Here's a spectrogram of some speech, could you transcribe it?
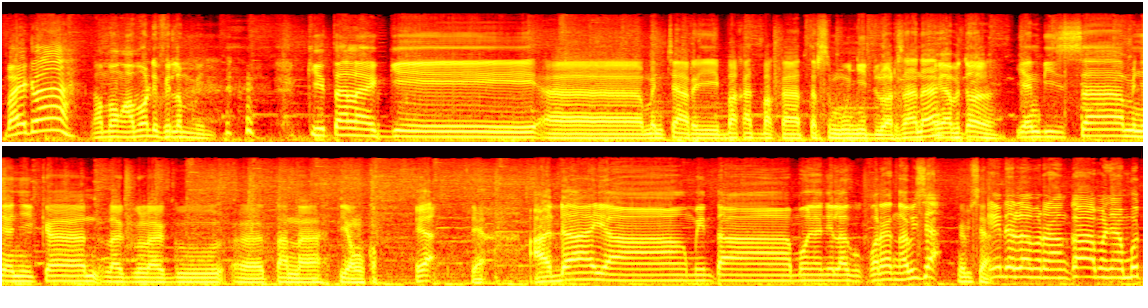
Baiklah, Nggak mau, nggak mau difilmin. kita lagi eh, mencari bakat-bakat tersembunyi di luar sana Ya betul. yang bisa menyanyikan lagu-lagu eh, tanah Tiongkok. Ya. Ya. Ada yang minta mau nyanyi lagu Korea nggak bisa. Nggak bisa. Ini dalam rangka menyambut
